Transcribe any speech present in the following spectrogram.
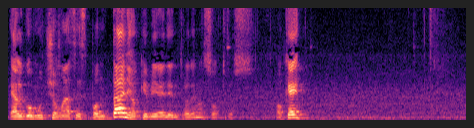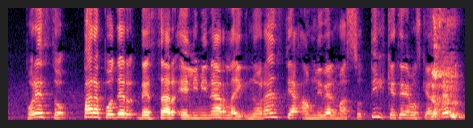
es algo mucho más espontáneo que viene dentro de nosotros. ¿Ok? Por eso, para poder eliminar la ignorancia a un nivel más sutil, ¿qué tenemos que hacer?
